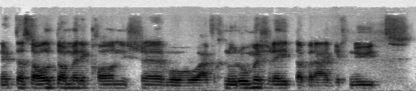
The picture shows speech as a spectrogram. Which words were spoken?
nicht das altamerikanische, wo einfach nur rumschreit, aber eigentlich nichts,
